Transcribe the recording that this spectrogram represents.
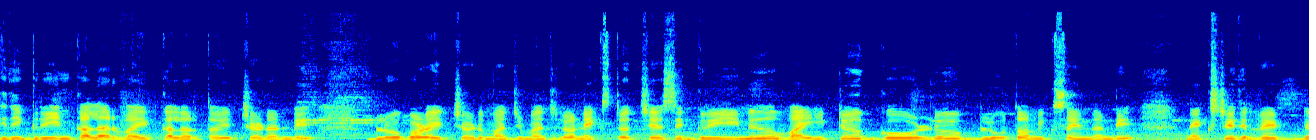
ఇది గ్రీన్ కలర్ వైట్ కలర్తో ఇచ్చాడండి. బ్లూ కూడా ఇచ్చాడు. మధ్య మధ్యలో నెక్స్ట్ వచ్చేసి గ్రీన్ వైట్ గోల్డ్ బ్లూతో మిక్స్ అయిందండి. నెక్స్ట్ ఇది రెడ్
